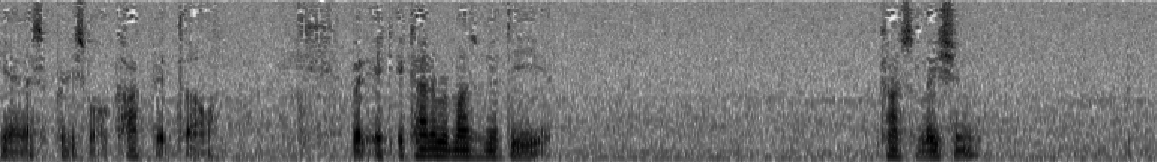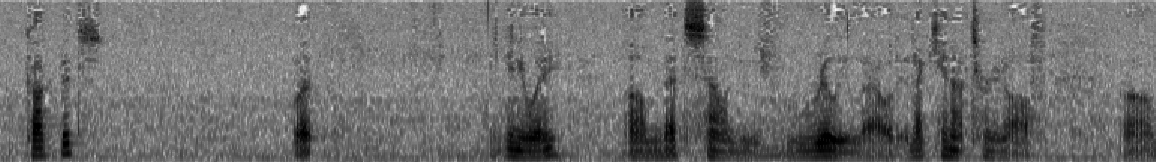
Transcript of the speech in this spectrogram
yeah that's a pretty small cockpit though. But it, it kind of reminds me of the constellation cockpits. But anyway um, that sound is really loud and I cannot turn it off. Um,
